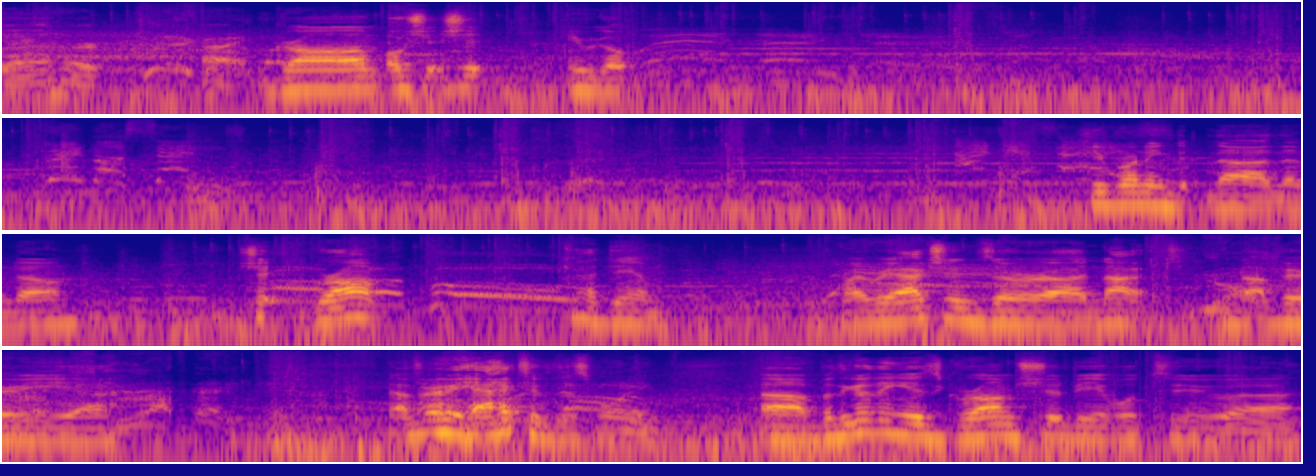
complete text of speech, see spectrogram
Yeah, that hurt. Alright, Grom. Oh, shit, shit. Here we go. Keep running uh, them down. Shit, Grom. God damn. My reactions are uh, not not very uh, not very active this morning. Uh, but the good thing is Grom should be able to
